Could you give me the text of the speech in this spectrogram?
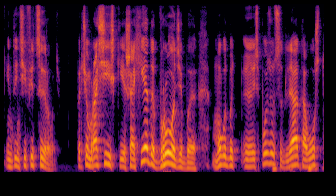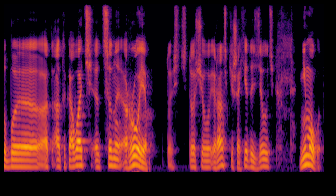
интенсифицировать. Причем российские шахеды вроде бы могут быть э, использоваться для того, чтобы атаковать цены роем. То есть то, чего иранские шахеды сделать не могут.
